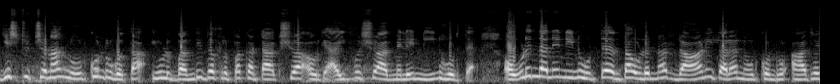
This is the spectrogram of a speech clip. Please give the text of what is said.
ಎಷ್ಟು ಚೆನ್ನಾಗಿ ನೋಡ್ಕೊಂಡ್ರು ಗೊತ್ತಾ? ಇವಳು ಬಂದಿದ್ದ ಕೃಪಾ ಕಟಾಕ್ಷ ಅವ್ರಿಗೆ ಐದು ವರ್ಷ ಆದಮೇಲೆ ನೀನು ಹುಡ್ತೆ. ಅವಳಿಂದಾನೇ ನೀನು ಹುಡ್ತೆ ಅಂತ ಅವಳನ್ನ ರಾಣಿ ಥರ ನೋಡ್ಕೊಂಡ್ರು. ಆದರೆ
